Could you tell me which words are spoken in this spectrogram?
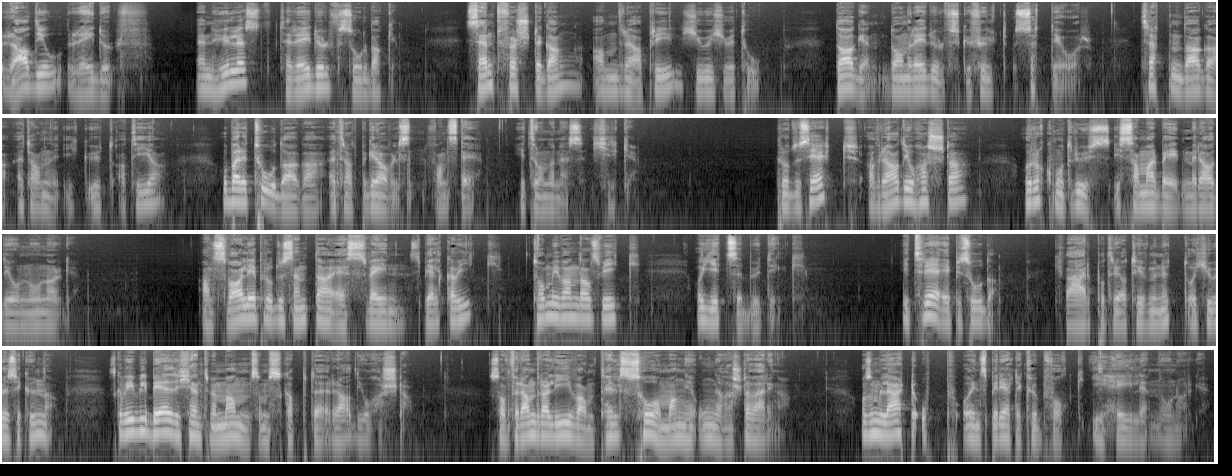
Radio Reidulf. En hyllest til Reidulf Solbakken. Sendt første gang 2. april 2022. Dagen da han Reidulf skulle fylt 70 år. 13 dager etter han gikk ut av tida, og bare to dager etter at begravelsen fant sted i Trondenes kirke. Produsert av Radio Harstad og Rock mot rus i samarbeid med Radio Nord-Norge. Ansvarlige produsenter er Svein Spjelkavik, Tommy Vandalsvik og Jitze Butink. I tre episoder, hver på 23 minutter og 20 sekunder, skal vi bli bedre kjent med mannen som skapte Radio Harstad. Som forandra livene til så mange unge harstadværinger. Og som lærte opp og inspirerte klubbfolk i hele Nord-Norge.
